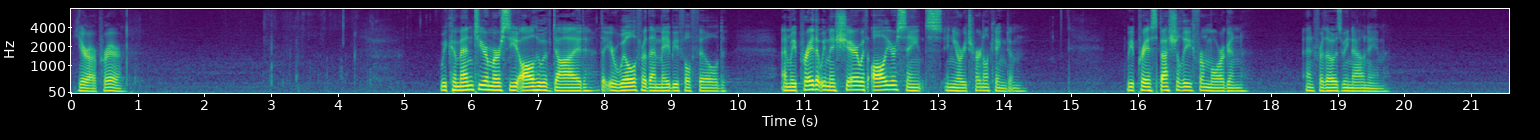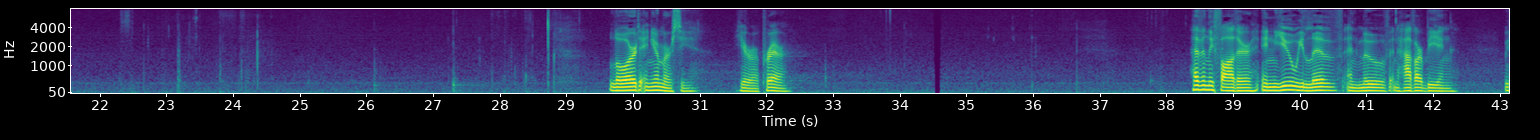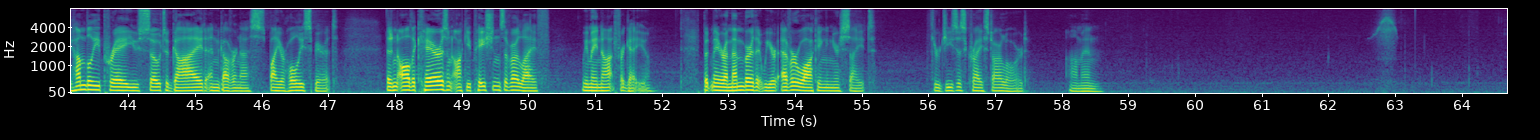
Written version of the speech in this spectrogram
hear our prayer. We commend to your mercy all who have died, that your will for them may be fulfilled. And we pray that we may share with all your saints in your eternal kingdom. We pray especially for Morgan and for those we now name. Lord, in your mercy, hear our prayer. Heavenly Father, in you we live and move and have our being. We humbly pray you so to guide and govern us by your Holy Spirit, that in all the cares and occupations of our life we may not forget you, but may remember that we are ever walking in your sight. Through Jesus Christ our Lord. Amen.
